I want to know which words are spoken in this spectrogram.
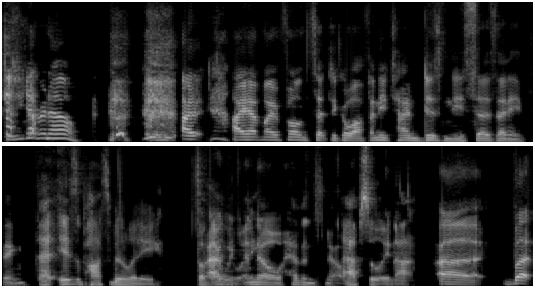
Because you never know. I I have my phone set to go off anytime Disney says anything. That is a possibility. But I would way, no, heavens no. absolutely not. Uh, but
